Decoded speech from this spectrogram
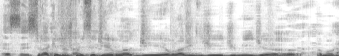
Essa é a Será que a gente precisa de, regula de regulagem de, de mídia, Amaury?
